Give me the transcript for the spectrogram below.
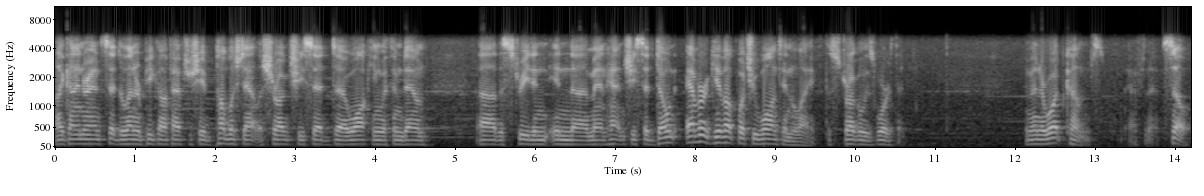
Like Ayn Rand said to Leonard Peikoff after she had published Atlas Shrugged, she said, uh, walking with him down uh, the street in, in uh, Manhattan, she said, don't ever give up what you want in life. The struggle is worth it. No matter what comes after that. So,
